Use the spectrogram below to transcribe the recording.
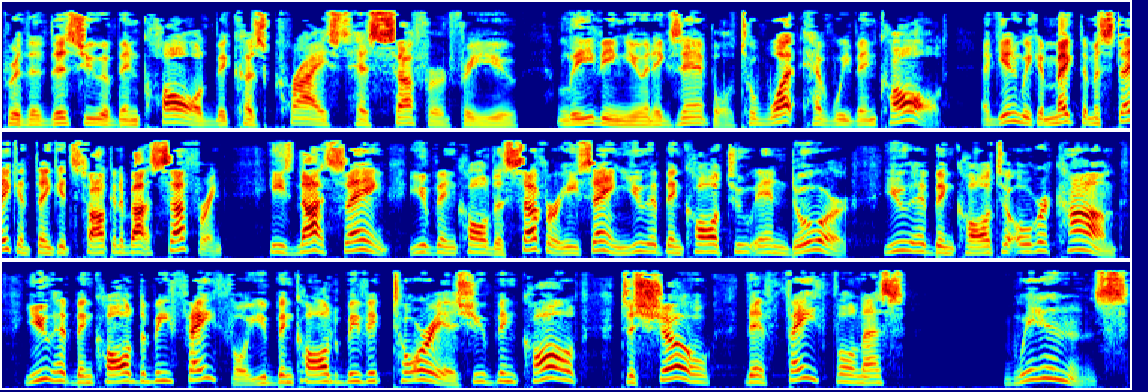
For this you have been called because Christ has suffered for you, leaving you an example. To what have we been called? Again, we can make the mistake and think it's talking about suffering. He's not saying you've been called to suffer. He's saying you have been called to endure. You have been called to overcome. You have been called to be faithful. You've been called to be victorious. You've been called to show that faithfulness wins.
